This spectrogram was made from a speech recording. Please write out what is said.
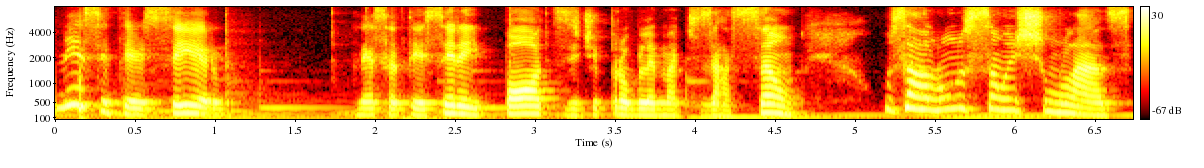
nesse terceiro, nessa terceira hipótese de problematização, os alunos são estimulados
